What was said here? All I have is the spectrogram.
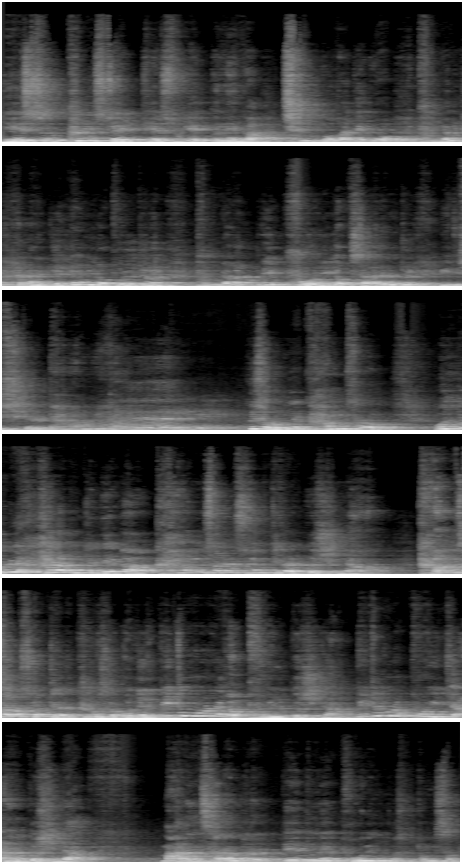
예수 그리스도의 대속의 은혜가 증거가 되고 분명한 하나님께 행위로 보여주는 분명한 우리 구원의 역사가 되는 줄 믿으시기를 바랍니다. 그래서 여러분들 감사로 오늘 하나님께 내가 감사를 선택할 것이냐 감사로 선택할 그것을 오늘 믿음으로 내가 보일 것이냐 믿음으로 보이지 않을 것이냐 많은 사람들은 내 눈에 보이는 것을 통해서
